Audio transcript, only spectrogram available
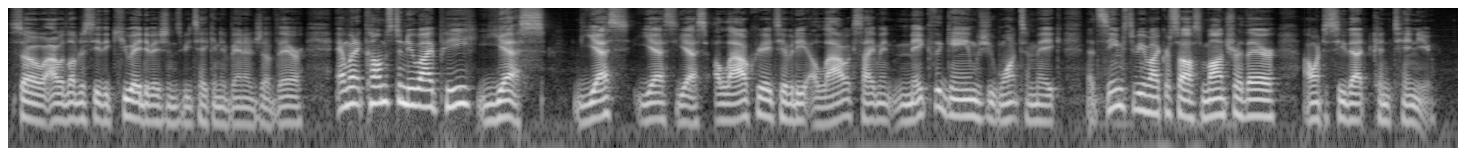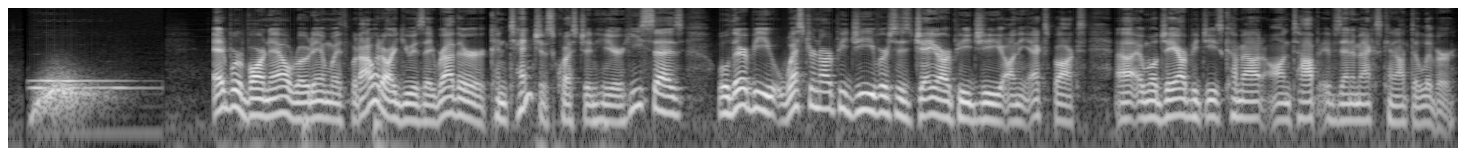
So I would love to see the QA divisions be taken advantage of there. And when it comes to new IP, yes. Yes, yes, yes. Allow creativity, allow excitement, make the games you want to make. That seems to be Microsoft's mantra there. I want to see that continue. Edward Varnell wrote in with what I would argue is a rather contentious question here. He says, Will there be Western RPG versus JRPG on the Xbox? Uh, and will JRPGs come out on top if ZeniMax cannot deliver?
